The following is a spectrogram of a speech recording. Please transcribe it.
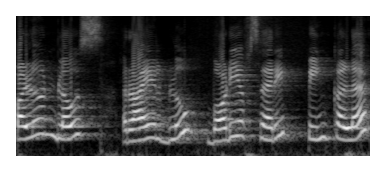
balloon blouse royal blue body of saree pink colour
